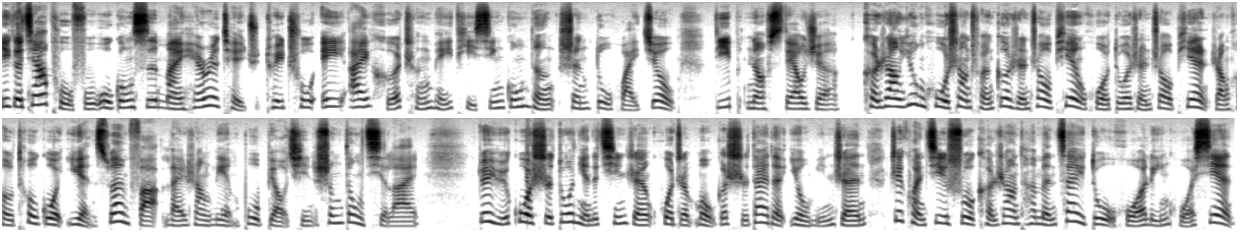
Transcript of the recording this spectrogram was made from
一个家谱服务公司 MyHeritage 推出 AI 合成媒体新功能——深度怀旧 （Deep Nostalgia），可让用户上传个人照片或多人照片，然后透过演算法来让脸部表情生动起来。对于过世多年的亲人或者某个时代的有名人，这款技术可让他们再度活灵活现，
